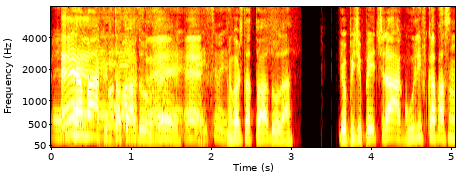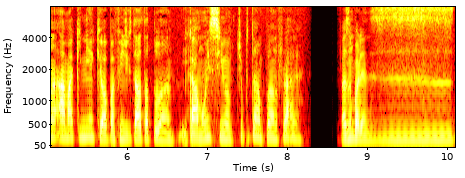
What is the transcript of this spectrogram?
É a marca de uma tatuador, marca, é. é. isso mesmo. Negócio de tatuador lá. E eu pedi pra ele tirar a agulha e ficar passando a maquininha aqui, ó, pra fingir que tava tatuando. E com a mão em cima, tipo tampando, fraga. Fazendo barulho. Zzzz.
